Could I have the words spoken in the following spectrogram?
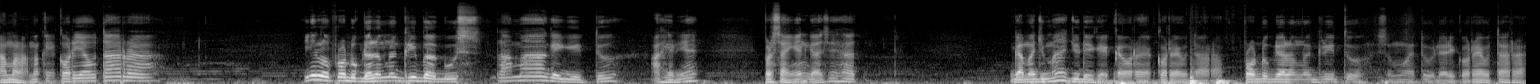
lama-lama kayak Korea Utara. Ini lo produk dalam negeri bagus lama kayak gitu. Akhirnya persaingan gak sehat. Gak maju-maju deh kayak Korea Korea Utara. Produk dalam negeri itu semua itu dari Korea Utara.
